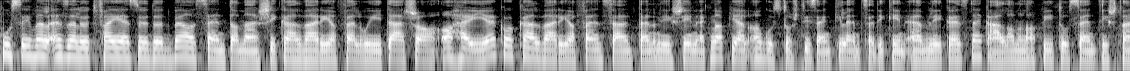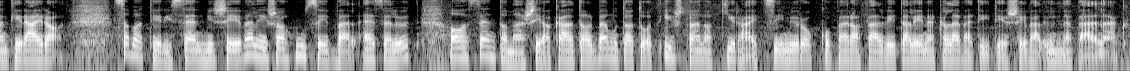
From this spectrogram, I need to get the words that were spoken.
20 évvel ezelőtt fejeződött be a Szent Tamási Kálvária felújítása. A helyiek a Kálvária fennszentelésének napján augusztus 19-én emlékeznek államalapító Szent István királyra. Szabadtéri Szent Misével és a 20 évvel ezelőtt a Szent Tamásiak által bemutatott István a király című rockopera felvételének levetítésével ünnepelnek.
